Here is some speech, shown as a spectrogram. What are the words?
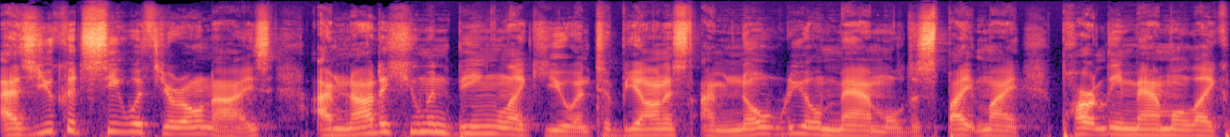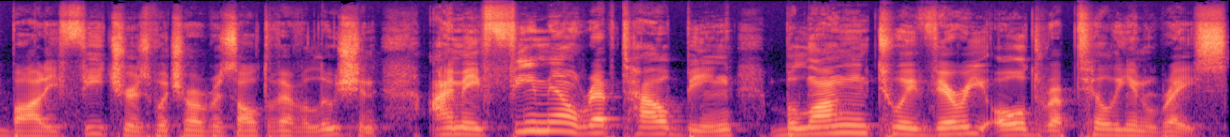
as you could see with your own eyes, I'm not a human being like you, and to be honest, I'm no real mammal despite my partly mammal like body features, which are a result of evolution. I'm a female reptile being belonging to a very reptilian race.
